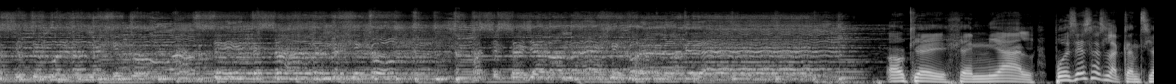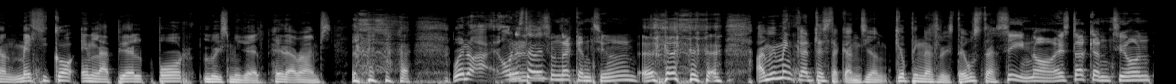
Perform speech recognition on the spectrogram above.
Así te envuelve México, así te sabe México, se lleva México en la piel. Ok, genial. Pues esa es la canción México en la piel por Luis Miguel. Hey, that rhymes. bueno, ah, honestamente, Es una canción. a mí me encanta esta canción. ¿Qué opinas, Luis? ¿Te gusta? Sí, no, esta canción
